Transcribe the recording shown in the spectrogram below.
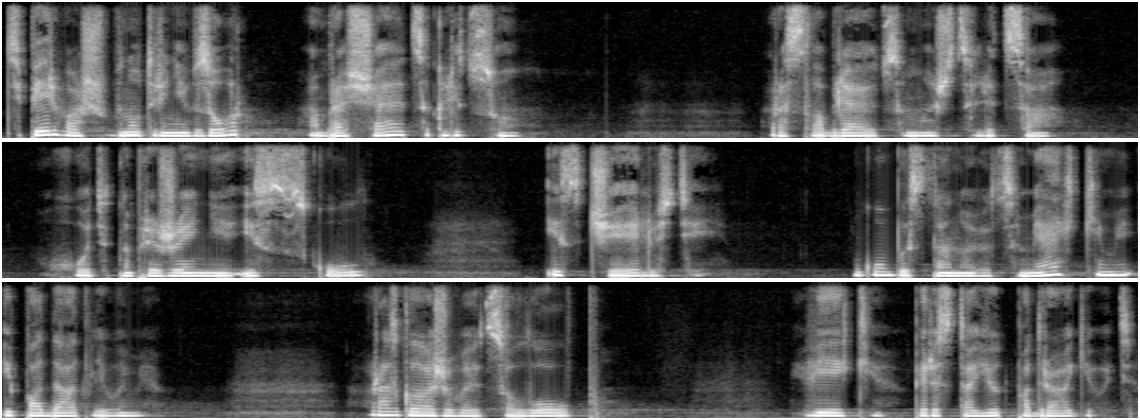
Теперь ваш внутренний взор обращается к лицу. Расслабляются мышцы лица, уходит напряжение из скул, из челюстей, Губы становятся мягкими и податливыми. Разглаживается лоб. Веки перестают подрагивать.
